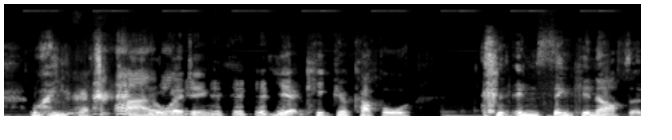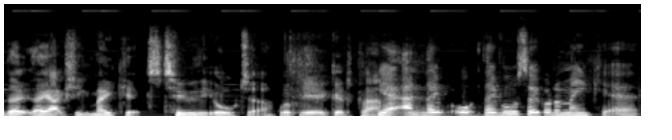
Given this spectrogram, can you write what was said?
Where you have to plan a wedding. Yeah. Keep your couple in sync enough that they, they actually make it to the altar would be a good plan. Yeah, and they've al- they've also got to make it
